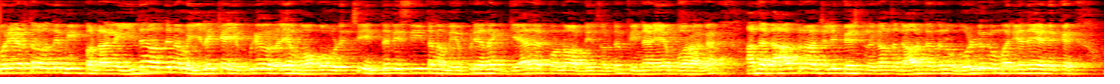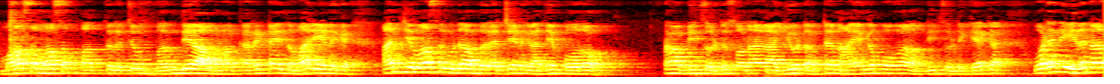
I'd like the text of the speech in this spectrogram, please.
ஒரு இடத்துல வந்து மீட் பண்றாங்க. இதை வந்து நம்ம இலக்கிய எப்படியோ ஒரு வழியா மோப்ப முடிச்சு இந்த விஷயத்தை நம்ம எப்படியான கேதர் பண்ணோம் அப்படின்னு சொல்லிட்டு பின்னாடியே போறாங்க. அந்த டாக்டர் சொல்லி பேசிட்டு அந்த டாக்டர் வந்து ஒழுங்கு மரியாதை எனக்கு. மாசம் மாசம் பத்து லட்சம் வந்தே ஆகணும். கரெக்டா இந்த மாதிரி எனக்கு. அஞ்சு மாசம் கூட ஐம்பது லட்சம் எனக்கு அதே போதும். அப்படின்னு சொல்லிட்டு சொல்றாங்க. ஐயோ டாக்டர் நான் எங்க போவேன் அப்படின்னு சொல்லிட்டு கேட்க உடனே இதனால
